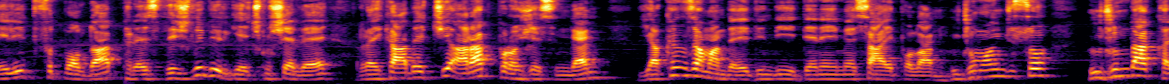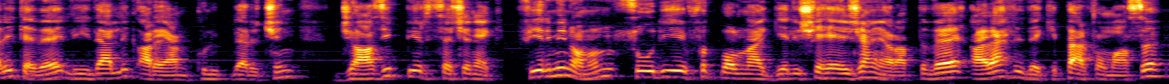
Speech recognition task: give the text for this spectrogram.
Elit futbolda prestijli bir geçmişe ve rekabetçi Arap projesinden yakın zamanda edindiği deneyime sahip olan hücum oyuncusu, hücumda kalite ve liderlik arayan kulüpler için cazip bir seçenek. Firmino'nun Suudi futboluna gelişi heyecan yarattı ve Al Ahly'deki performansı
